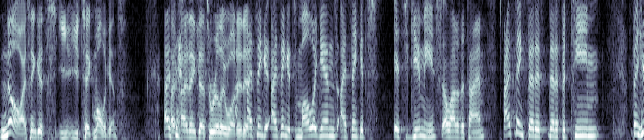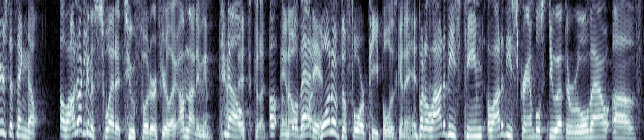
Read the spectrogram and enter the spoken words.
No, I think it's you, you take mulligans. I, thi- I think that's really what it is. I think I think it's mulligans. I think it's it's gimmies a lot of the time. I think that if that if a team, but here's the thing though. A lot I'm not going to sweat a two footer if you're like I'm not even going to. No. it's good. Oh, you know, well, that one, is. one of the four people is going to hit. But a lot of these teams, a lot of these scrambles do have the rule now of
